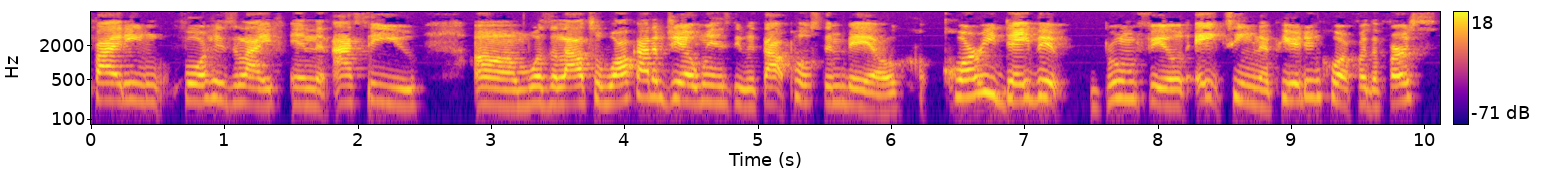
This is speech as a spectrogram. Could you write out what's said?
fighting for his life in an ICU. Um, was allowed to walk out of jail Wednesday without posting bail. Corey David Broomfield, 18, appeared in court for the first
